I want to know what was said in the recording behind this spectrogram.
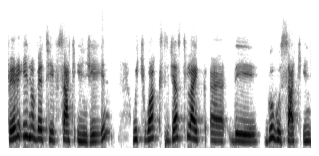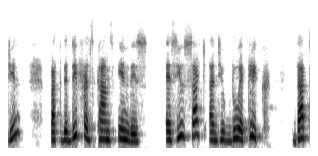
very innovative search engine, which works just like uh, the Google search engine. But the difference comes in this, as you search and you do a click, that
